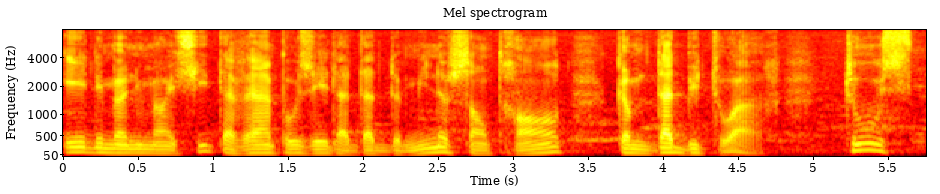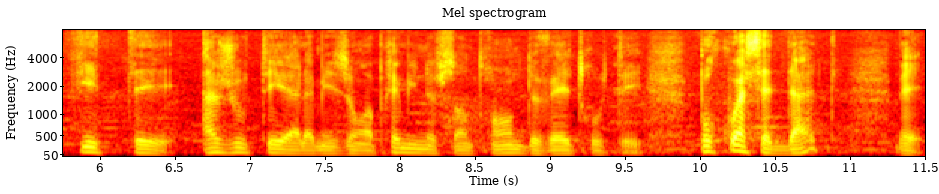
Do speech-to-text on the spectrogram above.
Et les monuments ici avaient imposé la date de 1930 comme date butoir. Tout ce qui était ajouté à la maison après 1930 devait être ôté. Pourquoi cette date? Mais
